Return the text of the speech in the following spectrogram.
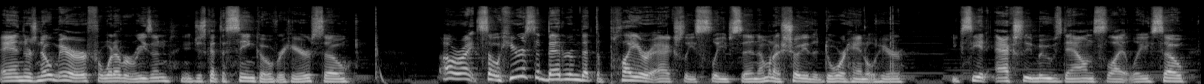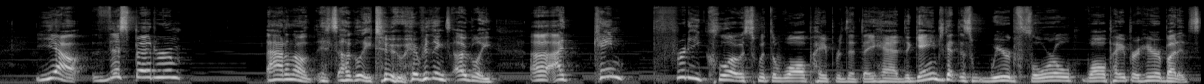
And there's no mirror for whatever reason. You just got the sink over here. So, all right. So here's the bedroom that the player actually sleeps in. I'm going to show you the door handle here. You can see it actually moves down slightly. So yeah, this bedroom, I don't know. It's ugly too. Everything's ugly. Uh, I came pretty close with the wallpaper that they had. The game's got this weird floral wallpaper here, but it's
